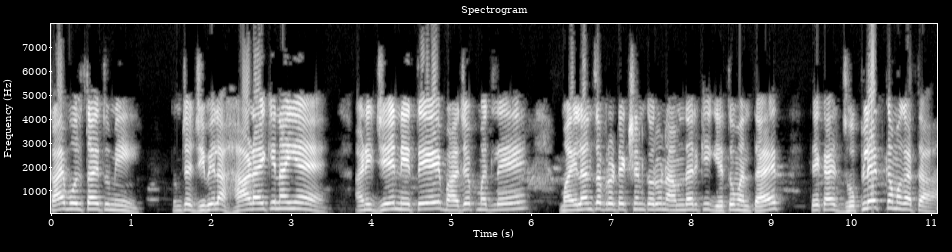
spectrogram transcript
काय बोलताय तुम्ही? तुमच्या जिभेला हाड आहे की नाही आहे आणि जे नेते भाजपमधले महिलांचं प्रोटेक्शन करून आमदारकी घेतो म्हणतायत ते काय झोपलेत का मग आता?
